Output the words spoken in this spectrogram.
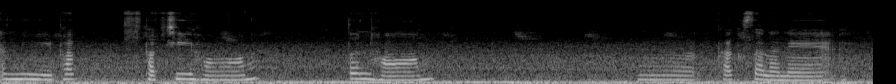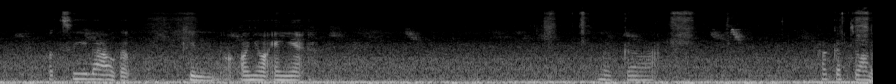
อันนี้พักผักชีหอม ต้นหอมเอ่อพักสะระแหน่พักชีลาวกับขินออยอแองเนี่ยแล้วก็ ผักกระจอน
